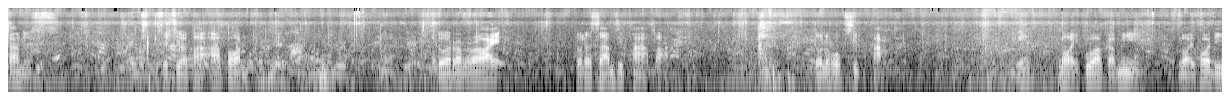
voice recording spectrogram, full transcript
ข้าวนี้เป็นเสื้อผ้าอาภรณ์เออตัวละร้อยตัวละสามสิบห้าบาท ตัวละหกสิบห้าลอยกลัวก็มี ลอยพ่อดี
